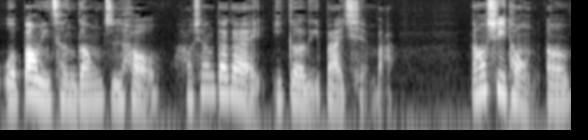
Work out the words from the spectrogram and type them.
我报名成功之后，好像大概一个礼拜前吧，然后系统呃，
